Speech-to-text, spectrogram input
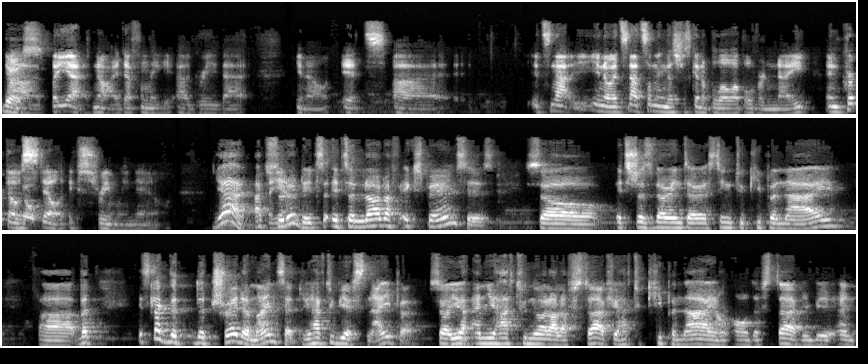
Yes. Uh, but yeah, no, I definitely agree that you know it's. Uh, it's not, you know, it's not something that's just going to blow up overnight, and crypto is no. still extremely new. Yeah, absolutely. Yeah. It's it's a lot of experiences. So it's just very interesting to keep an eye. Uh, but it's like the, the trader mindset. You have to be a sniper. So you and you have to know a lot of stuff. You have to keep an eye on all the stuff and be, and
